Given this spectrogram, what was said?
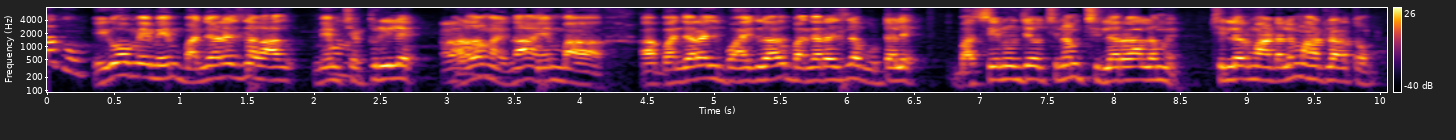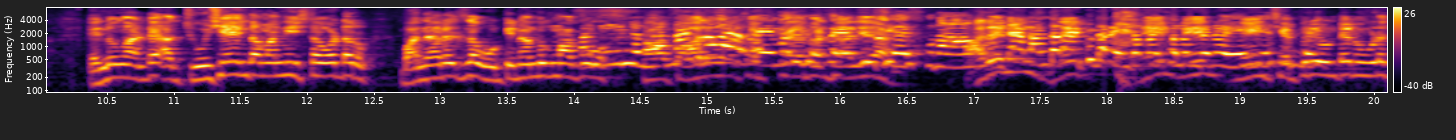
నాకు. ఇగో మేమేం బంజారాజ్లో కాదు. మేము చెప్పరిలే. అర్థమైందా? ఏం బంజారాజ్ బాయ్స్ కాదు బంజారాజ్లో పుట్టలే. బస్సు నుంచి వచ్చినాం చిల్లర వాళ్ళమే చిల్లర మాటలే మాట్లాడతాం. ఎందుకంటే అది చూసే ఇంతమంది ఇష్టపడ్డారు. బంజారాజ్లో పుట్టినందుకు మాకు అది నేను. చెప్పరి ఉంటే నువ్వు కూడా.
